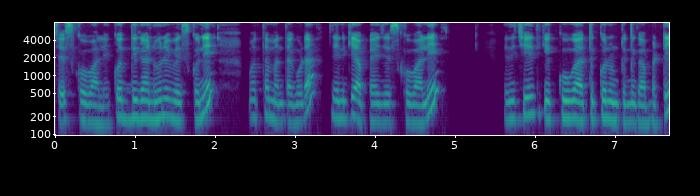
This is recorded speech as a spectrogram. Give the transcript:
చేసుకోవాలి. కొద్దిగా నూనె వేసుకొని మొత్తం అంతా కూడా దీనికి అప్లై చేసుకోవాలి. ఇది చేతికి ఎక్కువగా అతుక్కొని ఉంటుంది కాబట్టి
